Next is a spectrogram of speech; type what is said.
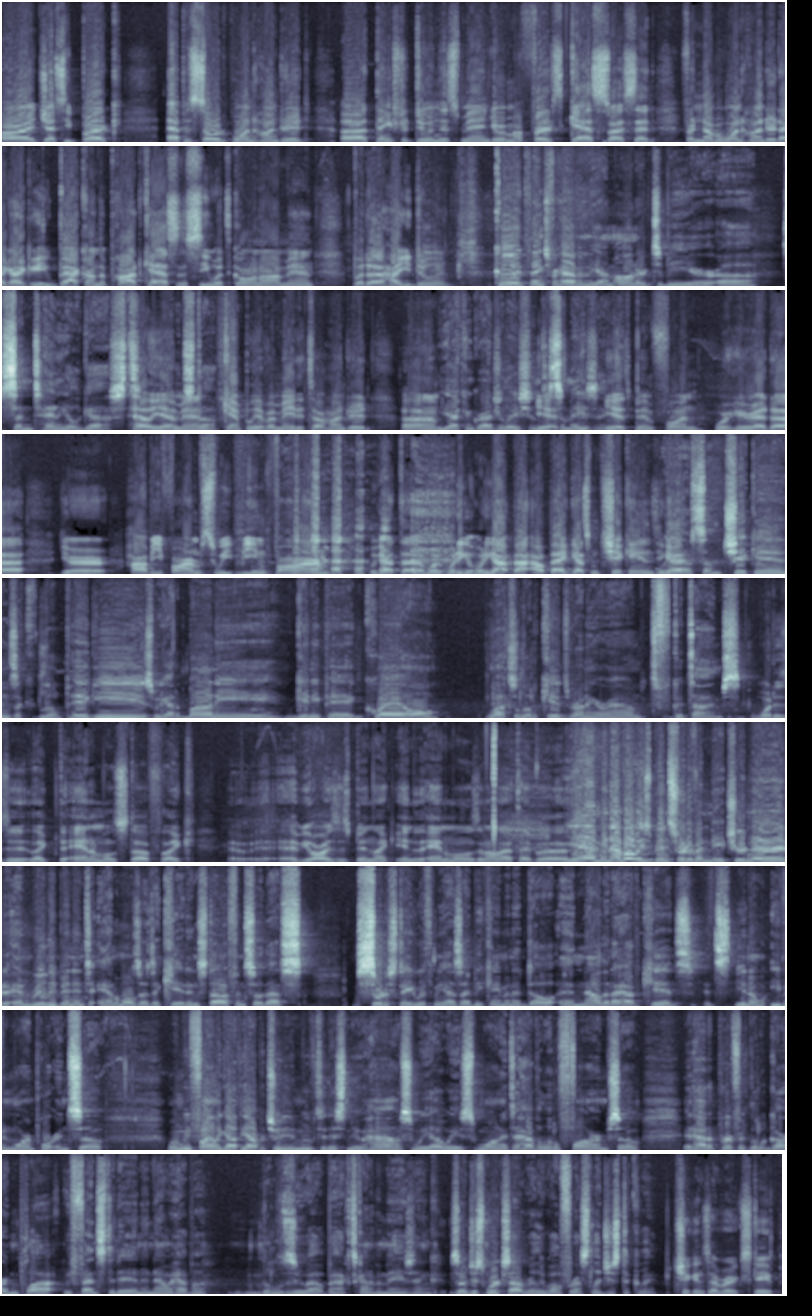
All right, Jesse Burke, episode 100. Uh, thanks for doing this, man. You were my first guest, so I said for number 100, I gotta get you back on the podcast and see what's going on, man. But uh, how you doing? Good. Thanks for having me. I'm honored to be your uh, centennial guest. Hell yeah, Good man! stuff. Can't believe I made it to 100. Um, Yeah, congratulations. it's amazing. Yeah, it's been fun. We're here at uh, your hobby farm, Sweet Bean Farm. we got the what, what do you got what do you got out back? You got some chickens. You we got have some chickens, little piggies. We got a bunny, guinea pig, quail. Lots of little kids running around. It's good times. what is it like the animal stuff? Like, have you always just been like into the animals and all that type of? Yeah, I mean, I've always been sort of a nature nerd and really been into animals as a kid and stuff, and so that's sort of stayed with me as I became an adult. And now that I have kids, it's you know even more important. So when we finally got the opportunity to move to this new house, we always wanted to have a little farm. So it had a perfect little garden plot. We fenced it in, and now we have a little zoo out back. It's kind of amazing. So it just works out really well for us logistically Chickens ever escape?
